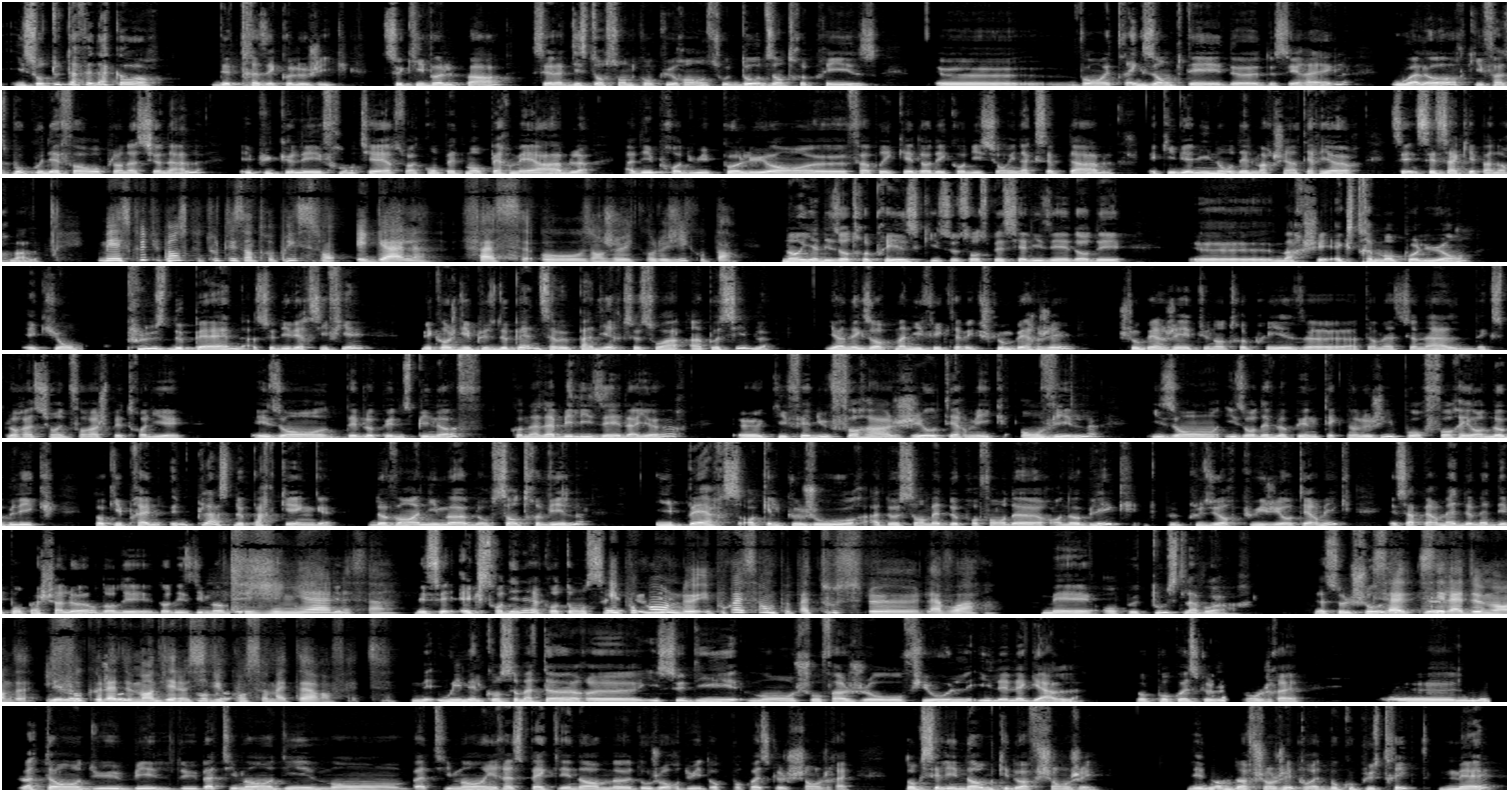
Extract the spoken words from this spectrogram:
ils sont tout à fait d'accord d'être très écologiques. Ce qu'ils veulent pas, c'est la distorsion de concurrence où d'autres entreprises euh, vont être exemptées de, de, ces règles, ou alors qu'ils fassent beaucoup d'efforts au plan national, et puis que les frontières soient complètement perméables à des produits polluants euh, fabriqués dans des conditions inacceptables et qui viennent inonder le marché intérieur. C'est ça qui est pas normal. Mais est-ce que tu penses que toutes les entreprises sont égales face aux enjeux écologiques ou pas? Non, il y a des entreprises qui se sont spécialisées dans des euh, marchés extrêmement polluants et qui ont plus de peine à se diversifier. Mais quand je dis plus de peine, ça ne veut pas dire que ce soit impossible. Il y a un exemple magnifique avec Schlumberger. Schlumberger est une entreprise euh, internationale d'exploration et de forage pétrolier. Ils ont développé une spin-off, qu'on a labellisée d'ailleurs, euh, qui fait du forage géothermique en ville. Ils ont, ils ont développé une technologie pour forer en oblique. Donc ils prennent une place de parking devant un immeuble au centre-ville, il perce en quelques jours à 200 mètres de profondeur en oblique, plusieurs puits géothermiques, et ça permet de mettre des pompes à chaleur dans des, dans des immeubles. C'est génial, ça. Mais c'est extraordinaire quand on sait. Et pourquoi, on le, et pourquoi ça, on peut pas tous l'avoir? Mais on peut tous l'avoir. La seule chose, c'est la demande. Il faut que la demande vienne aussi du consommateur, en fait. Mais oui, mais le consommateur, euh, il se dit, mon chauffage au fuel, il est légal. Donc pourquoi est-ce que je changerais? Euh, l'exploitant du, du bâtiment dit mon bâtiment, il respecte les normes d'aujourd'hui. Donc pourquoi est-ce que je changerais? Donc c'est les normes qui doivent changer. Les normes doivent changer pour être beaucoup plus strictes, mais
